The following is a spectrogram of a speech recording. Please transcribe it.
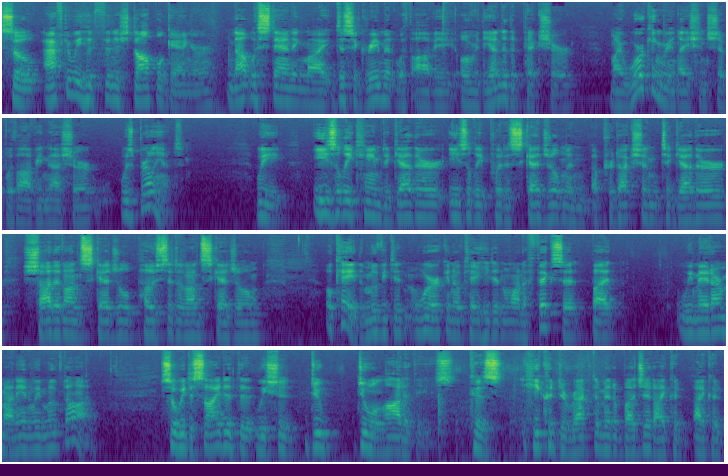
So after we had finished Doppelganger, notwithstanding my disagreement with Avi over the end of the picture, my working relationship with Avi Nesher was brilliant. We easily came together, easily put a schedule and a production together, shot it on schedule, posted it on schedule. Okay, the movie didn't work, and okay, he didn't want to fix it, but we made our money and we moved on. So we decided that we should do do a lot of these because he could direct them at a budget. I could I could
